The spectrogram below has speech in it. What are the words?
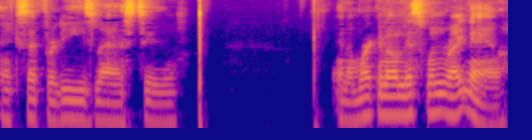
Except for these last two. And I'm working on this one right now.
